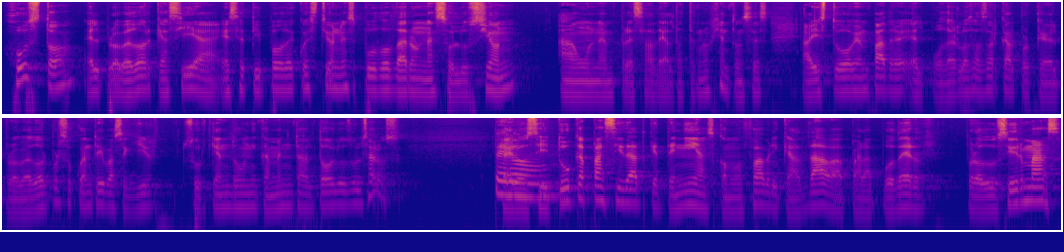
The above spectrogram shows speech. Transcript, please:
justo el proveedor que hacía ese tipo de cuestiones pudo dar una solución a una empresa de alta tecnología. Entonces, ahí estuvo bien padre el poderlos acercar porque el proveedor por su cuenta iba a seguir surtiendo únicamente a todos los dulceros. Pero... Pero si tu capacidad que tenías como fábrica daba para poder producir más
